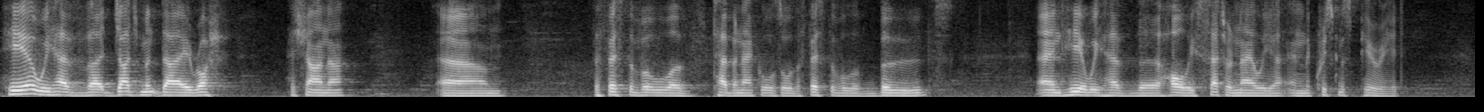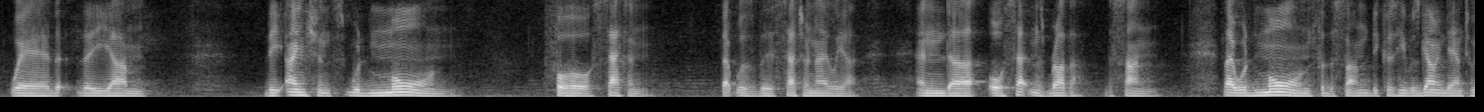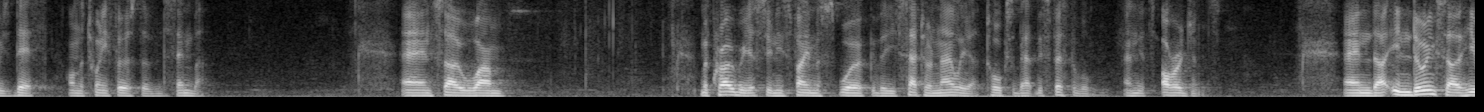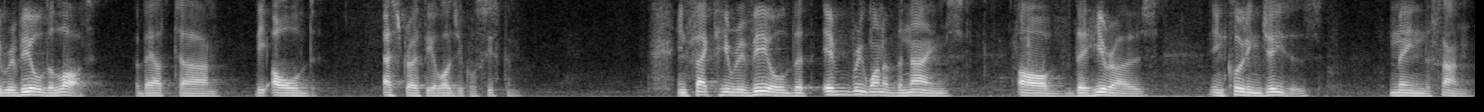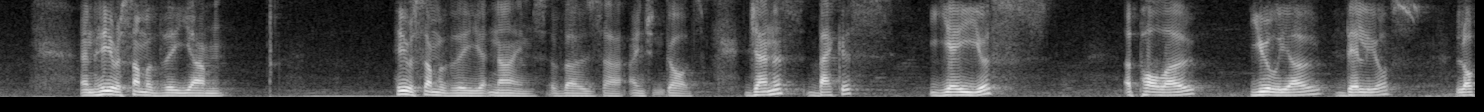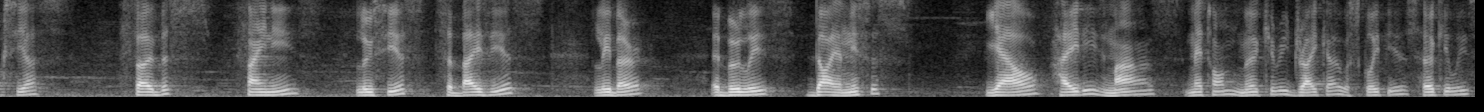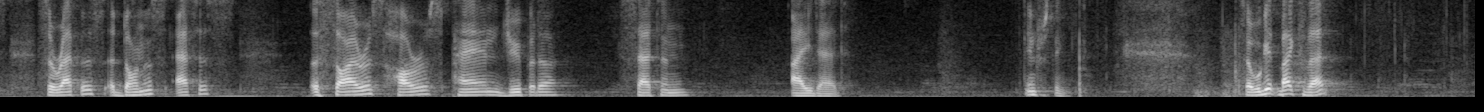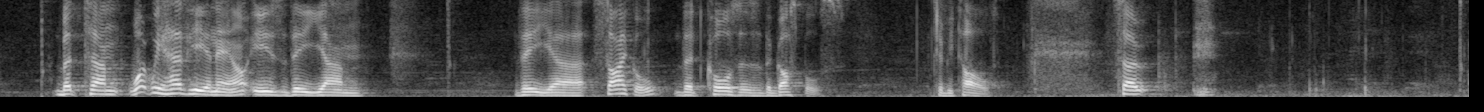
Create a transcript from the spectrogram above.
Here we have uh, Judgment Day, Rosh Hashanah, um, the Festival of Tabernacles or the Festival of Booths, and here we have the Holy Saturnalia and the Christmas period where the, the, um, the ancients would mourn for Saturn. That was the Saturnalia, and, uh, or Saturn's brother, the sun. They would mourn for the sun because he was going down to his death on the 21st of December. And so um, Macrobius, in his famous work, The Saturnalia, talks about this festival and its origins. And uh, in doing so, he revealed a lot about um, the old astrotheological system. In fact, he revealed that every one of the names of the heroes, including Jesus, mean the sun. And here are some of the, um, here are some of the names of those uh, ancient gods Janus, Bacchus, Ieius, Apollo, Julio, Delios, Loxias, Phoebus, Phanes, Lucius, Sabazius, Liber, Ebulis, Dionysus, Yao, Hades, Mars, Meton, Mercury, Draco, Asclepius, Hercules, Serapis, Adonis, Attis, Osiris, Horus, Pan, Jupiter, Saturn, Adad. Interesting. So we'll get back to that. But um, what we have here now is the, um, the uh, cycle that causes the Gospels to be told. So,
